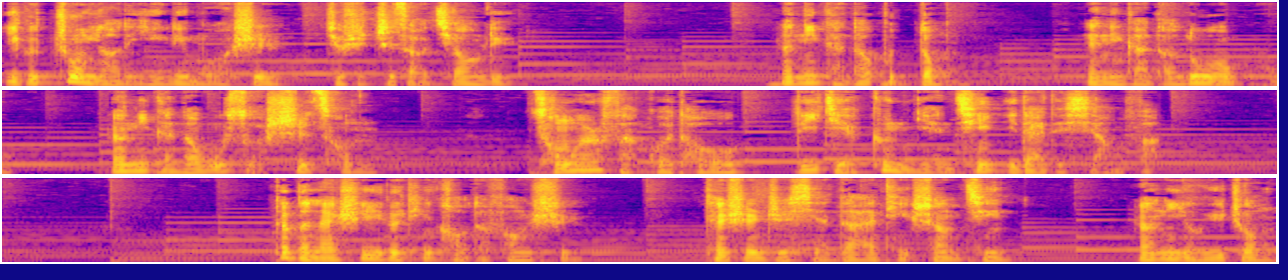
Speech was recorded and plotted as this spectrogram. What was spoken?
一个重要的盈利模式就是制造焦虑，让你感到不懂，让你感到落伍，让你感到无所适从，从而反过头理解更年轻一代的想法。它本来是一个挺好的方式，它甚至显得还挺上进，让你有一种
